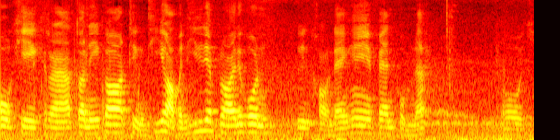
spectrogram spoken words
โอเคครับ ตอนนี้ก็ถึงที่ออกเป็นที่เรียบร้อยทุกคน คืนของแดงให้แฟนผมนะ โอเค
